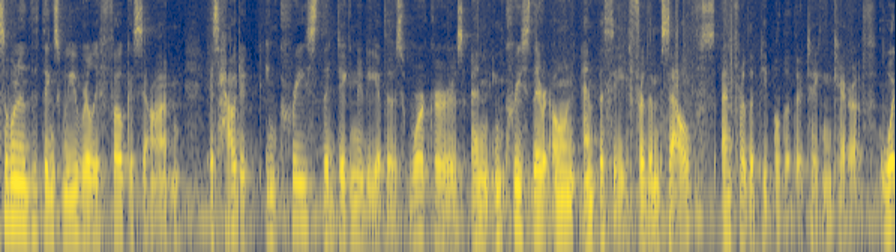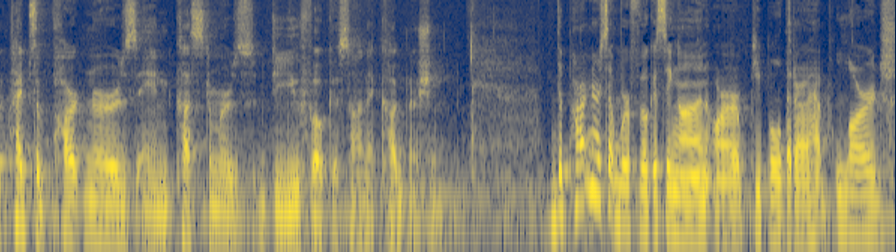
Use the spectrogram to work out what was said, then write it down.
So one of the things we really focus on is how to increase the dignity of those workers and increase their own empathy for themselves and for the people that they're taking care of. What types of partners and customers do you focus on at Cognotion? The partners that we're focusing on are people that are, have large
